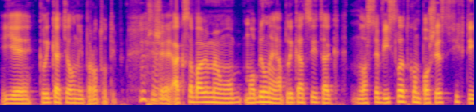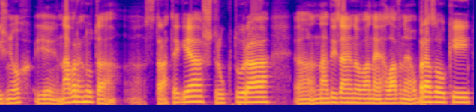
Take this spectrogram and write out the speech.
je klikateľný prototyp. Uh-huh. Čiže ak sa bavíme o mobilnej aplikácii, tak vlastne výsledkom po 6 týždňoch je navrhnutá stratégia, štruktúra, nadizajnované hlavné obrazovky,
